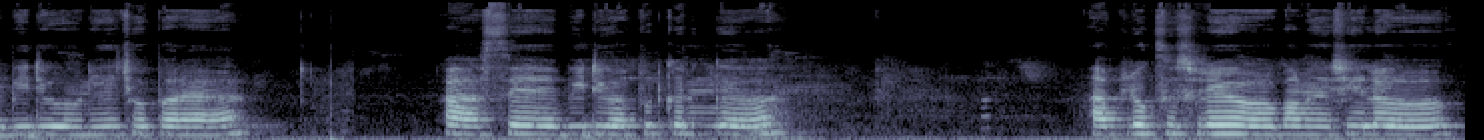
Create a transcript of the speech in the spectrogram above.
वीडियो नहीं छोड़ पा रहा। आज से वीडियो अपलोड करूँगा। आप लोग सोच रहे हो, बांग्लादेशी लोग।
